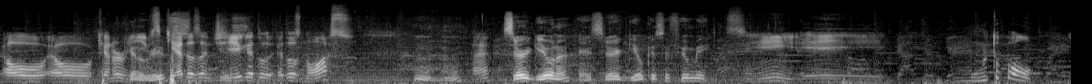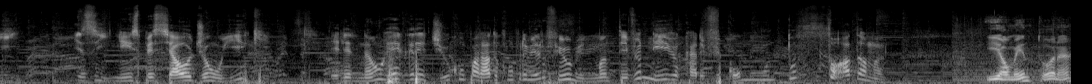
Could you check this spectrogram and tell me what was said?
É o, é o Keanu, Keanu Reeves, Reeves, que é das antigas, é, do- é dos nossos. Uhum. Né? Se ergueu, né? Ele se ergueu com esse filme. Sim, e. Muito bom. E, e, assim, em especial o John Wick, ele não regrediu comparado com o primeiro filme. Ele manteve o nível, cara. Ele ficou muito foda, mano. E aumentou, né?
